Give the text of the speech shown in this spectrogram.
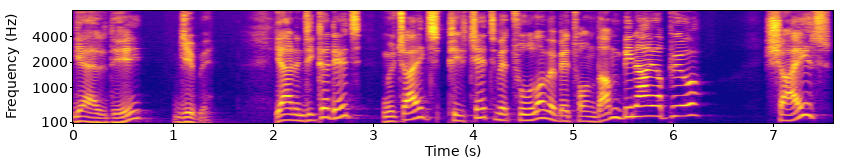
geldiği gibi. Yani dikkat et müteahhit pirket ve tuğla ve betondan bina yapıyor. Şair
